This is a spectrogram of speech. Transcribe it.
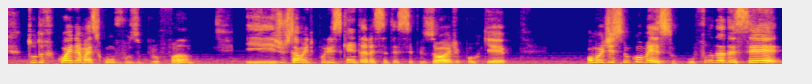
tudo ficou ainda mais confuso pro fã. E justamente por isso que é interessante esse episódio, porque, como eu disse no começo, o fã da DC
